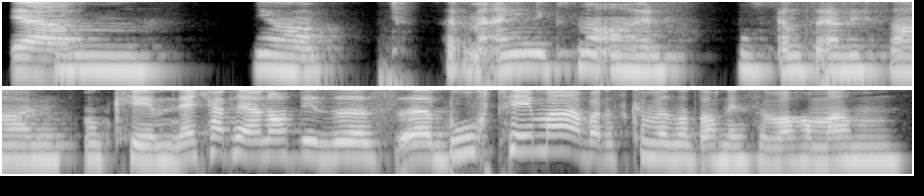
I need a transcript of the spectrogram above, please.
ja. Ähm, ja, fällt mir eigentlich nichts mehr ein. Muss ganz ehrlich sagen. Okay. Ja, ich hatte ja noch dieses äh, Buchthema, aber das können wir sonst auch nächste Woche machen.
